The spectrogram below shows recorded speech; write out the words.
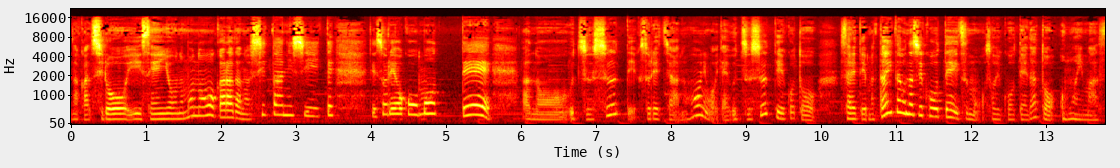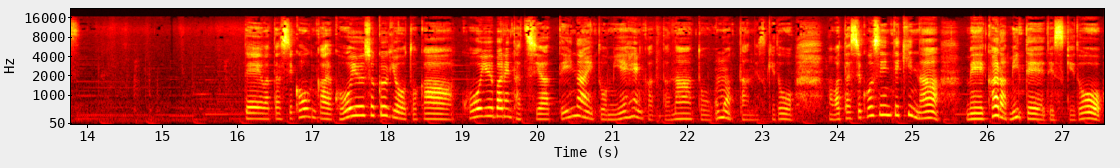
なんか白い専用のものを体の下に敷いてでそれをこう持ってあの移すっていうストレッチャーの方にご遺体を移すっていうことをされて、まあ、大体同じ工程いつもそういう工程だと思います。で私今回こういう職業とかこういう場に立ち会っていないと見えへんかったなと思ったんですけど、まあ、私個人的な目から見てですけど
